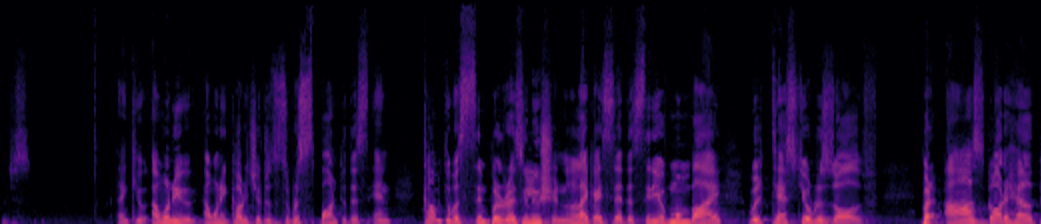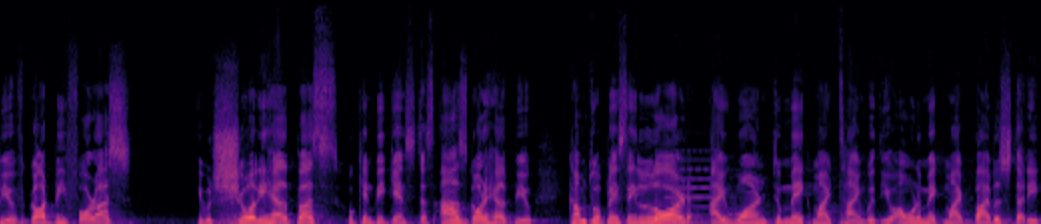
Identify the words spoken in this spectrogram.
We just thank you. I want to I want to encourage you to just respond to this and come to a simple resolution. And like I said, the city of Mumbai will test your resolve. But ask God to help you. If God be for us, He will surely help us. Who can be against us? Ask God to help you. Come to a place, say, Lord, I want to make my time with you. I want to make my Bible study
